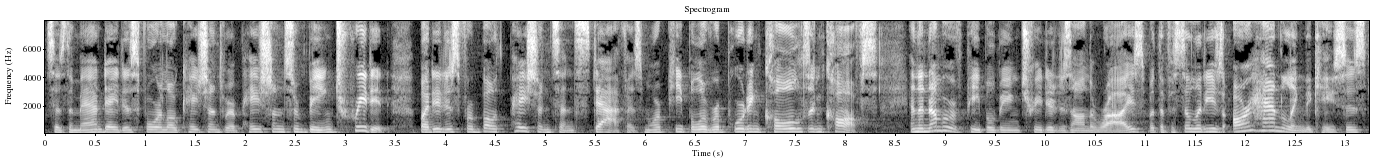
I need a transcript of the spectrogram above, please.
says the mandate is for locations where patients are being treated, but it is for both patients and staff as more people are reporting colds and coughs. And the number of people being treated is on the rise, but the facilities are handling the cases.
